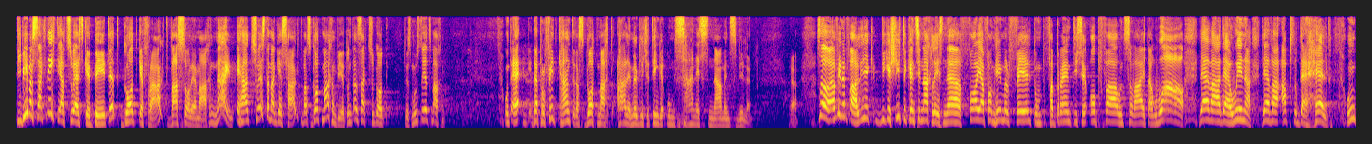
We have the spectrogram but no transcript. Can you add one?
Die Bibel sagt nicht, er hat zuerst gebetet, Gott gefragt, was soll er machen. Nein, er hat zuerst einmal gesagt, was Gott machen wird. Und dann sagt zu Gott, das musst du jetzt machen. Und er, der Prophet kannte, dass Gott macht alle möglichen Dinge um seines Namens willen. So, auf jeden Fall, die Geschichte können Sie nachlesen. Der Feuer vom Himmel fällt und verbrennt diese Opfer und so weiter. Wow, der war der Winner, der war absolut der Held. Und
